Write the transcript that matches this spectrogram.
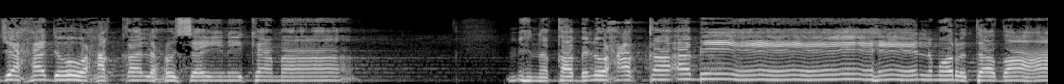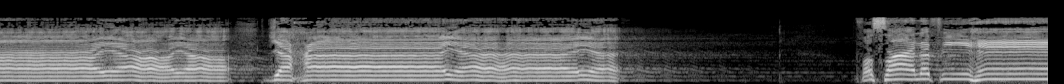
جحدوا حق الحسين كما من قبل حق أبيه المرتضى يا يا جحايا يا فصال فيهم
